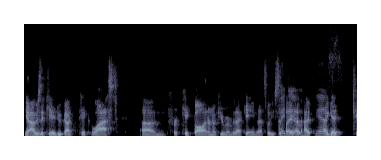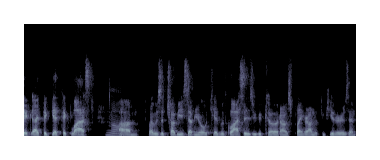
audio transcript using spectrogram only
yeah, I was the kid who got picked last um, for kickball. I don't know if you remember that game. That's what we used to I play. Do. I, yes. I get kick. I pick, get picked last. Um, I was a chubby seven-year-old kid with glasses. You could code. I was playing around with computers, and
